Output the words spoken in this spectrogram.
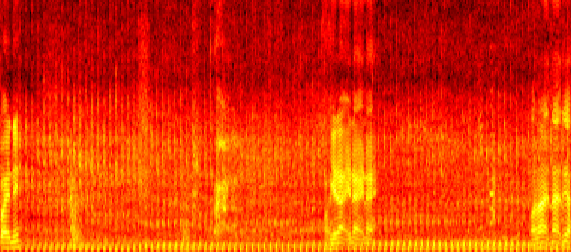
sampai ni Okay naik naik naik Oh naik naik dia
